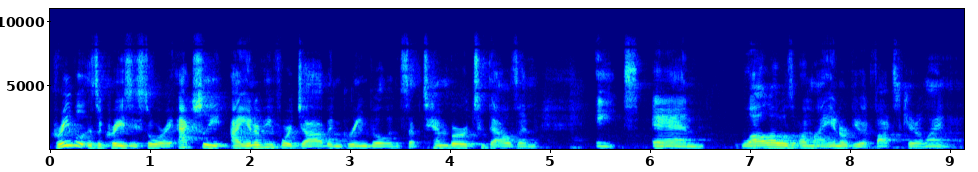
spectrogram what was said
Greenville is a crazy story. Actually, I interviewed for a job in Greenville in September 2008. And while I was on my interview at Fox Carolina,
